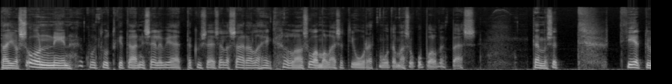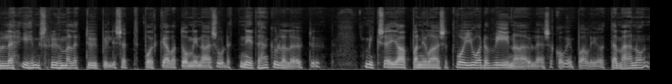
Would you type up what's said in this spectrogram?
tai jos on, niin kun tutkitaan, niin selviää, että kyseisellä sairaalahenkilöllä on suomalaiset juuret muutaman sukupolven päässä. Tämmöiset tietylle ihmisryhmälle tyypilliset poikkeavat ominaisuudet, niitähän kyllä löytyy. Miksei japanilaiset voi juoda viinaa yleensä kovin paljon? Tämähän on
